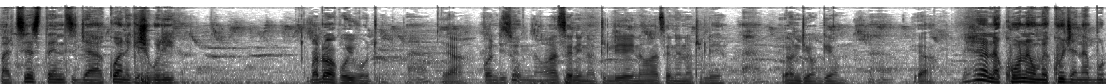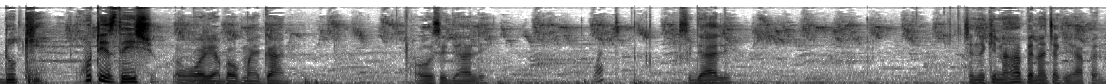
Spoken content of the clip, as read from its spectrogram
but since then sijakuwa nikishughulika. bado wako hivyo tu. Yeah condition inawase ninatulia inawase ninatulia hiyo ndio game. Yeah Nishana nakuona umekuja na buduki. What is the issue? don't worry about my gun. Oh usijali. What? usijali. Chenye kina happen acha ki happen.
